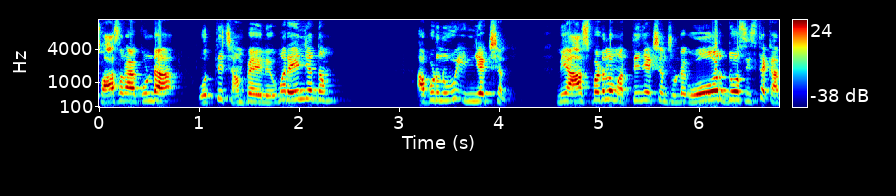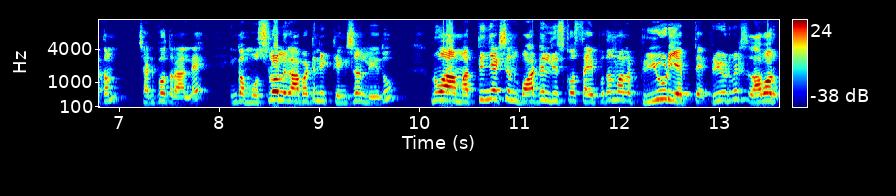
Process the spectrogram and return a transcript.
శ్వాస రాకుండా ఒత్తి చంపేయలేవు. మరి ఏం చేద్దాం? అప్పుడు నువ్వు ఇంజెక్షన్. మీ హాస్పిటల్లో మత్తి ఇంజెక్షన్స్ ఉంటాయి ఓవర్ డోస్ ఇస్తే కథం చనిపోతారాలే ఇంకా ముసలోళ్ళు కాబట్టి నీకు టెన్షన్ లేదు. నువ్వు ఆ మత్తి ఇంజెక్షన్ బాటిల్ తీసుకొస్తే అయిపోతాను వాళ్ళ ప్రియుడు చెప్తే ప్రియుడు మీన్స్ లవరు.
